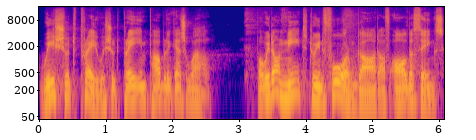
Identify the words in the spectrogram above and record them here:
we should pray. We should pray in public as well. But we don't need to inform God of all the things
